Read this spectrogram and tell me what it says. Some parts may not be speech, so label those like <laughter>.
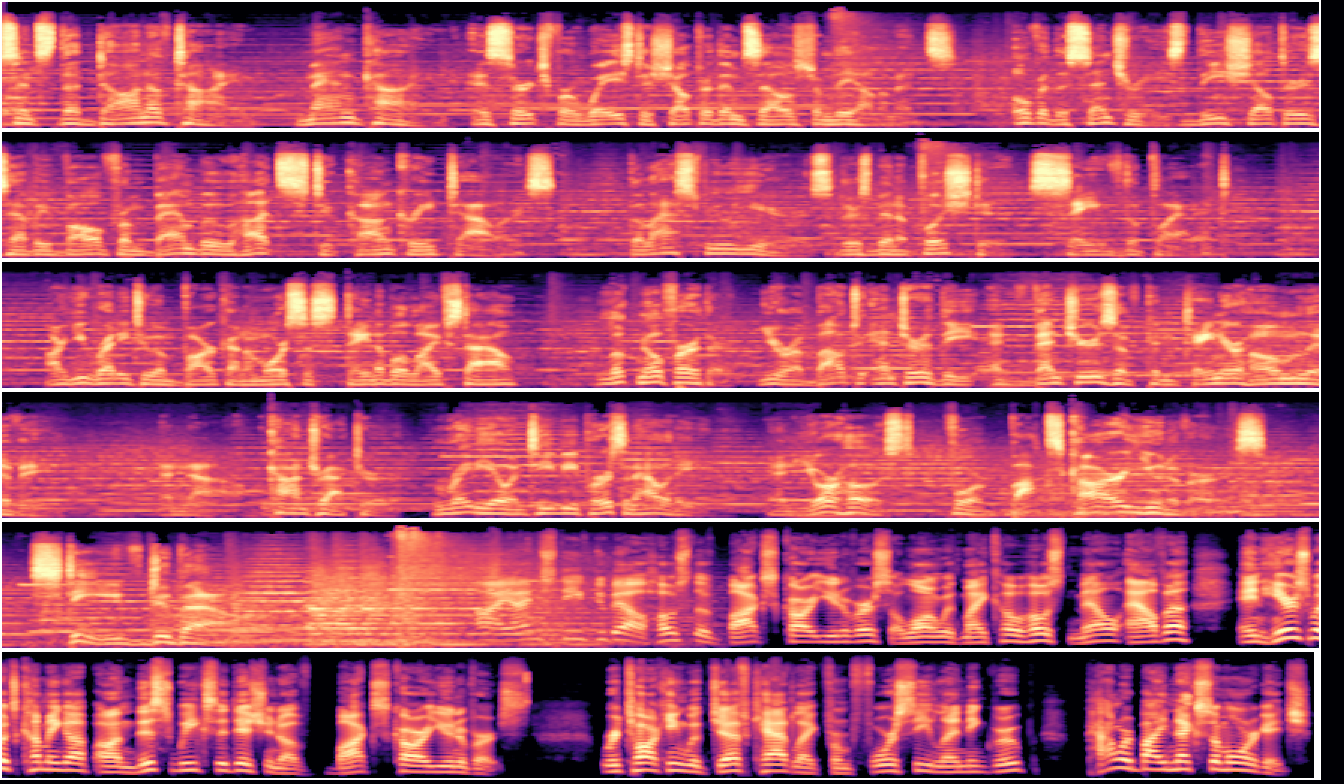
Since the dawn of time, mankind has searched for ways to shelter themselves from the elements. Over the centuries, these shelters have evolved from bamboo huts to concrete towers. The last few years, there's been a push to save the planet. Are you ready to embark on a more sustainable lifestyle? Look no further. You're about to enter the adventures of container home living. And now, contractor, radio and TV personality, and your host for Boxcar Universe, Steve Dubell. Hi, I'm Steve Dubell, host of Boxcar Universe, along with my co host Mel Alva. And here's what's coming up on this week's edition of Boxcar Universe. We're talking with Jeff Kadlec from 4C Lending Group, powered by Nexa Mortgage.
